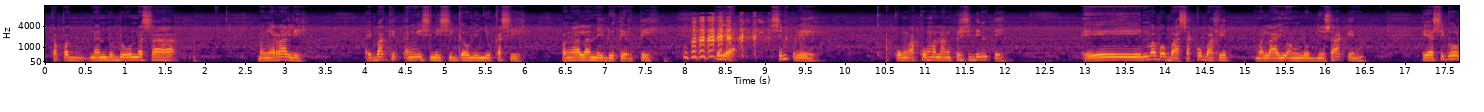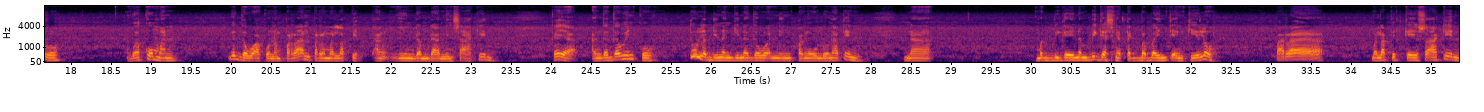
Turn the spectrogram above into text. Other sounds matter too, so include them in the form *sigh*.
kapag nandoon na sa mga rally. Ay bakit ang isinisigaw ninyo kasi pangalan ni Duterte? Kaya *laughs* siyempre kung ako man ang presidente eh mababasa ko bakit malayo ang loob nyo sa akin. Kaya siguro kung ako man gagawa ko ng paraan para malapit ang yung damdamin sa akin. Kaya ang gagawin ko tulad din ng ginagawa ng Pangulo natin na magbigay ng bigas nga tagba 20 ang kilo para malapit kayo sa akin.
